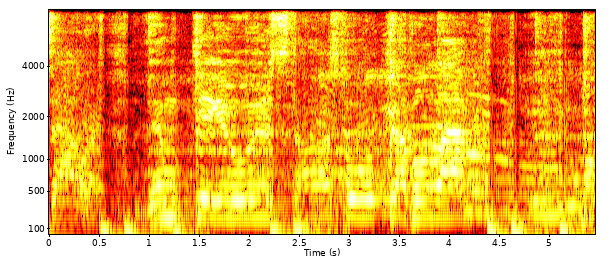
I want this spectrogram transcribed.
tower. Then we'll kick it with the stars for a couple hours.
